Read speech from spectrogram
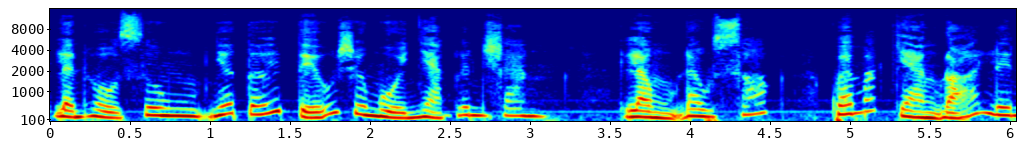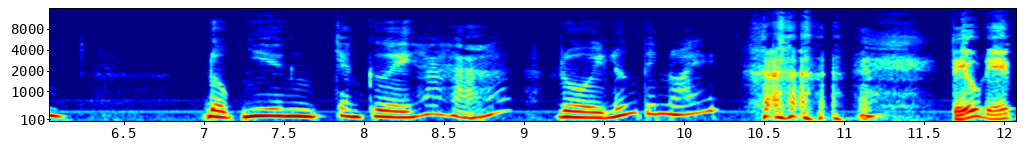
Lệnh hồ xuân nhớ tới tiểu sư muội nhạc linh sang lòng đau xót khóe mắt chàng đỏ lên. Đột nhiên chàng cười ha hả rồi lớn tiếng nói tiểu điệt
